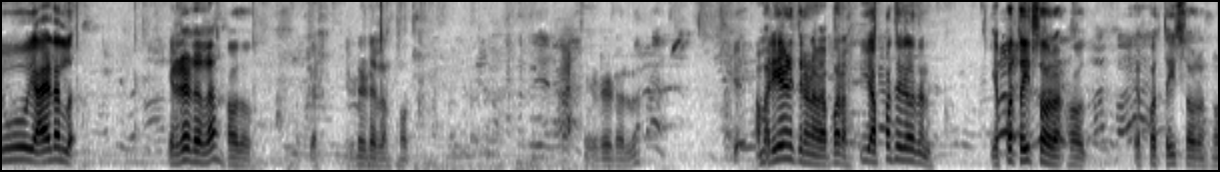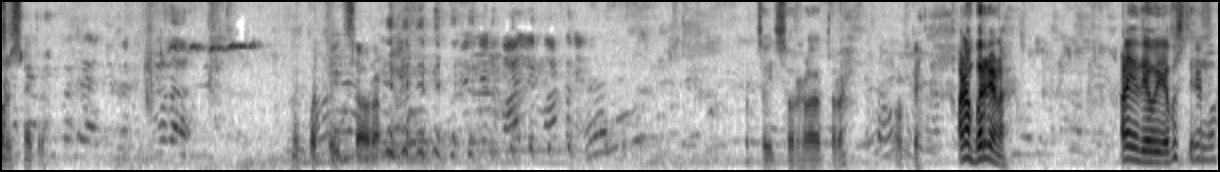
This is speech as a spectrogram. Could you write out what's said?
ಇವು ಎರಡಲ್ಲ. ಎರಡೆರಡಲ್ಲ? ಹೌದು. ಓಕೆ ಎರಡೆರಡಲ್ಲ ಅಂತ ನೋಡ್ರಿ. ಎರಡೆರಡಲ್ಲ. ಆಮೇಲೆ ಏನು ಹೇಳ್ತೀರಣ್ಣ ವ್ಯಾಪಾರ? ಈ ಎಪ್ಪತ್ತೈದು ಹೇಳ್ತಾನೆ. ಎಪ್ಪತ್ತೈದು ಸಾವಿರ? ಹೌದು. ಎಪ್ಪತ್ತೈದು ಸಾವಿರ ಅಂತ ನೋಡಿರಿ ಸ್ನೇಹಿತರೆ. ಎಪ್ಪತ್ತೈದು ಸಾವಿರ. ಇಪ್ಪತ್ತೈದು ಸಾವಿರ ಹೇಳತ್ತಾರ? ಓಕೆ ಅಣ್ಣ ಬರ್ರಿ ಅಣ್ಣ. ಅಣ್ಣ ಇದು ಎಬಸ್ತೀರಿ ನೀವು?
